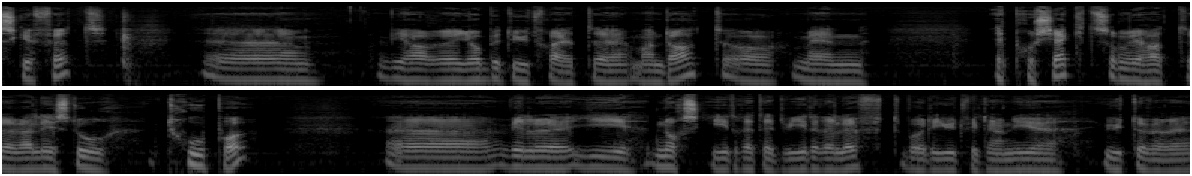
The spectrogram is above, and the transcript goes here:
skuffet. Vi har jobbet ut fra et mandat og med en, et prosjekt som vi har hatt veldig stor tro på. Eh, vil gi norsk idrett et videre løft, både i utvikling av nye utøvere,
